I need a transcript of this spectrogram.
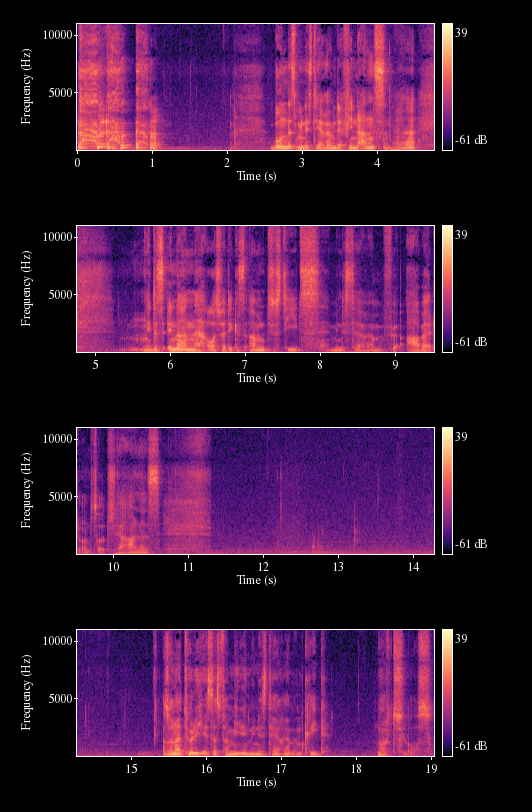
Bundesministerium der Finanzen. Ja? Das Innern, Auswärtiges Amt, Justiz, Ministerium für Arbeit und Soziales. Also natürlich ist das Familienministerium im Krieg nutzlos.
